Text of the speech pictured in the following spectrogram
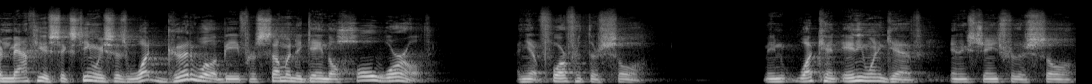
in Matthew 16, where he says, What good will it be for someone to gain the whole world? and yet forfeit their soul. I mean, what can anyone give in exchange for their soul?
